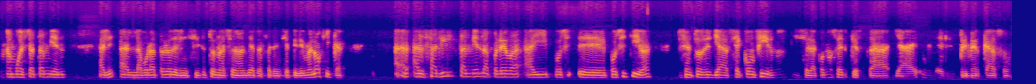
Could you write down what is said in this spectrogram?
una muestra también al laboratorio del Instituto Nacional de Referencia Epidemiológica al salir también la prueba ahí eh, positiva, pues entonces ya se confirma y se da a conocer que está ya el primer caso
